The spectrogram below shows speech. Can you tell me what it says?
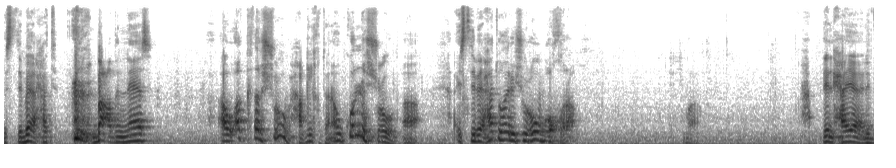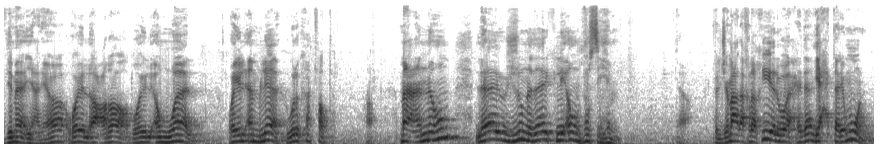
استباحة بعض الناس أو أكثر الشعوب حقيقة أو كل الشعوب آه استباحتها لشعوب أخرى آه. للحياة للدماء يعني آه وللأعراض وللأموال وللأملاك يقول لك تفضل. آه. مع أنهم لا يجزون ذلك لأنفسهم. في الجماعة الأخلاقية الواحدة يحترمون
